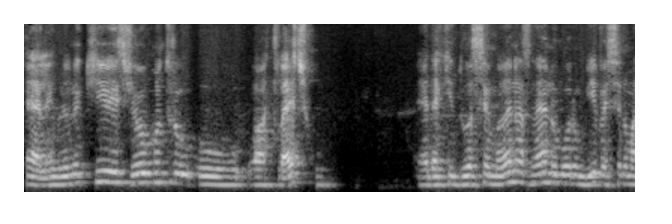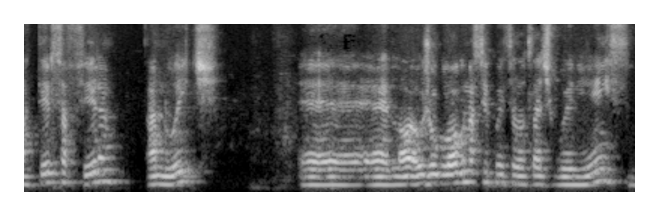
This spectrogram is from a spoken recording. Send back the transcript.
É, lembrando que esse jogo contra o, o Atlético é daqui duas semanas, né? No Morumbi, vai ser uma terça-feira à noite. É, é, o jogo logo na sequência do Atlético Goianiense,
